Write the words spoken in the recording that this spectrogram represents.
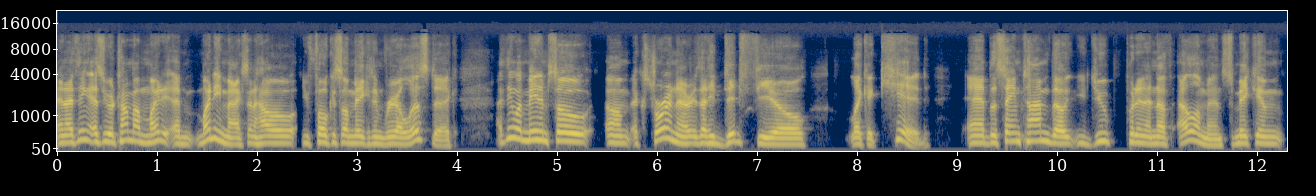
And I think as you were talking about Mighty, uh, Mighty Max and how you focus on making him realistic, I think what made him so um, extraordinary is that he did feel like a kid. And at the same time, though, you do put in enough elements to make him,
